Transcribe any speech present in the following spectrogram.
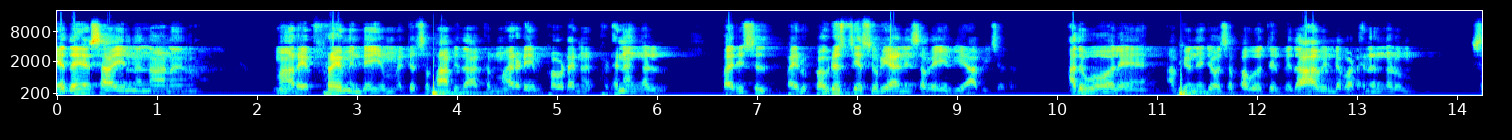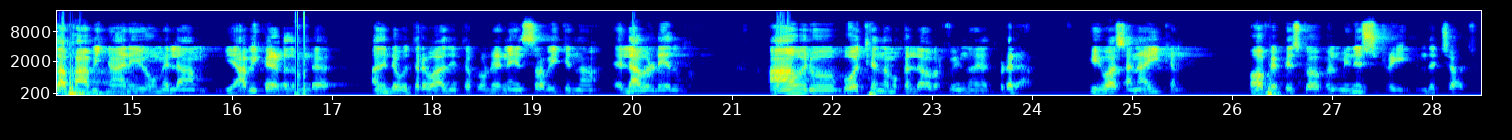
എതേസായിൽ നിന്നാണ് മാർ എഫ്രേമിന്റെയും മറ്റ് സഭാപിതാക്കന്മാരുടെയും പഠന പഠനങ്ങൾ പരിശു പൗരസ്ത്യ സുറിയാനി സഭയിൽ വ്യാപിച്ചത്. അതുപോലെ അഭ്യുന്ന ജോസഫ് പൗവത്തിൽ പിതാവിന്റെ പഠനങ്ങളും സഭാവിജ്ഞാനീയവും എല്ലാം വ്യാപിക്കേണ്ടതുണ്ട്. അതിന്റെ ഉത്തരവാദിത്തപ്പോൾ എന്നെ ശ്രവിക്കുന്ന എല്ലാവരുടേതും. ആ ഒരു ബോധ്യം നമുക്കെല്ലാവർക്കും ഇന്ന് തുടരാം. He was an of episcopal ministry in the church.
